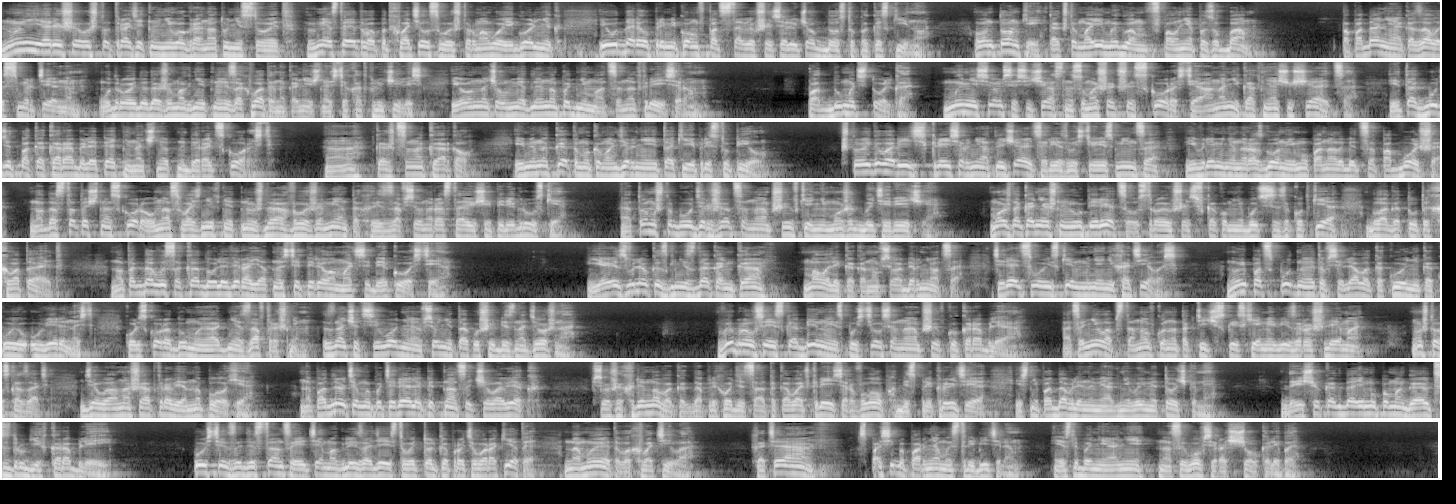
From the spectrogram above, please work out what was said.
ну и я решил, что тратить на него гранату не стоит. Вместо этого подхватил свой штурмовой игольник и ударил прямиком в подставившийся лючок доступа к эскину. Он тонкий, так что моим иглам вполне по зубам. Попадание оказалось смертельным. У дроида даже магнитные захваты на конечностях отключились, и он начал медленно подниматься над крейсером. Подумать только. Мы несемся сейчас на сумасшедшей скорости, а она никак не ощущается – и так будет, пока корабль опять не начнет набирать скорость. А, кажется, накаркал. Именно к этому командир Неитаки и приступил. Что и говорить, крейсер не отличается резвостью эсминца, и времени на разгон ему понадобится побольше, но достаточно скоро у нас возникнет нужда в ложементах из-за все нарастающей перегрузки. О том, чтобы удержаться на обшивке, не может быть и речи. Можно, конечно, и упереться, устроившись в каком-нибудь закутке, благо тут их хватает. Но тогда высока доля вероятности переломать себе кости. Я извлек из гнезда конька, мало ли как оно все обернется. Терять свой скин мне не хотелось. Ну и подспудно это вселяло какую-никакую уверенность. Коль скоро думаю о дне завтрашнем, значит сегодня все не так уж и безнадежно. Выбрался из кабины и спустился на обшивку корабля. Оценил обстановку на тактической схеме визора шлема. Ну что сказать, дела наши откровенно плохи. На подлете мы потеряли 15 человек. Все же хреново, когда приходится атаковать крейсер в лоб, без прикрытия и с неподавленными огневыми точками. Да еще когда ему помогают с других кораблей. Пусть из-за дистанции те могли задействовать только противоракеты, нам и этого хватило. Хотя, спасибо парням-истребителям. Если бы не они, нас и вовсе расщелкали бы.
